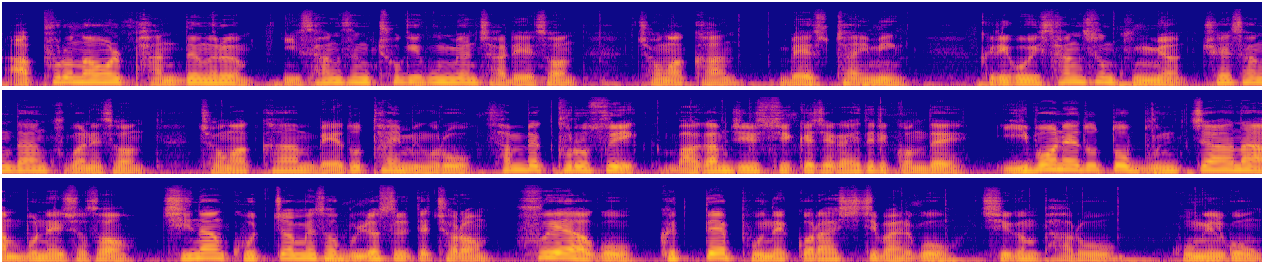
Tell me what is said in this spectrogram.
앞으로 나올 반등 흐름 이 상승 초기 국면 자리에선 정확한 매수 타이밍 그리고 이 상승 국면 최상단 구간에선 정확한 매도 타이밍으로 300% 수익 마감 지을 수 있게 제가 해드릴 건데 이번에도 또 문자 하나 안 보내셔서 지난 고점에서 물렸을 때처럼 후회하고 그때 보낼 거라 하시지 말고 지금 바로 010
